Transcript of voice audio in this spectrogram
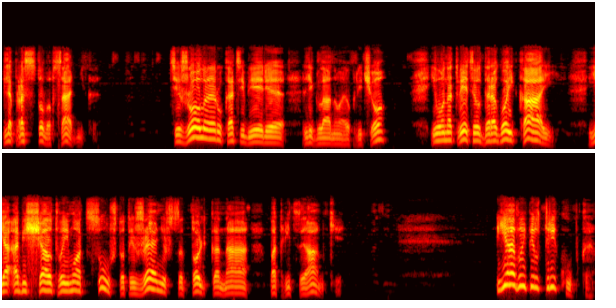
для простого всадника. Тяжелая рука Тиберия легла на мое плечо, и он ответил, «Дорогой Кай, я обещал твоему отцу, что ты женишься только на патрицианке». Я выпил три кубка.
